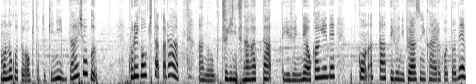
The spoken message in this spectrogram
物事が起きた時に大丈夫。これが起きたからあの次につながったっていうふうにねおかげでこうなったっていうふうにプラスに変えることで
